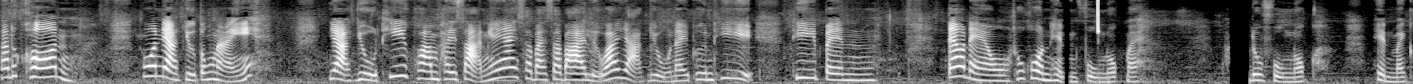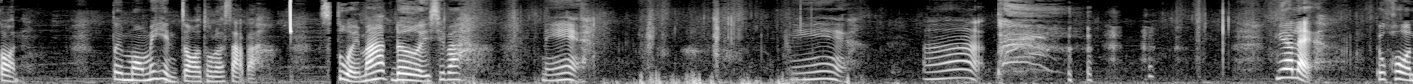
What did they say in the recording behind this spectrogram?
นะทุกคนทุกคนอยากอยู่ตรงไหน อยากอยู่ที่ความไพศาลง่ายๆ สบายๆ หรือว่าอยากอยู่ในพื้นที่ที่เป็นแต้วแนวทุกคนเห็นฝูงนกไหม ดูฝูงนก เห็นไหมก่อนเตยมองไม่เห็นจอโทรศัพท์อะสวยมากเลยใช่ปะนี่นี่อ่าเนี่ยแหละ ทุกคน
